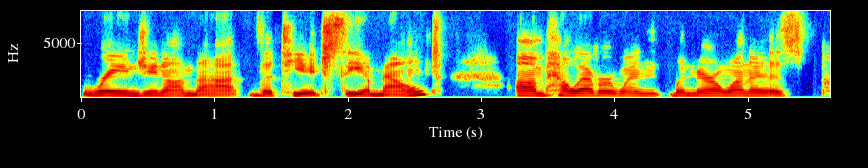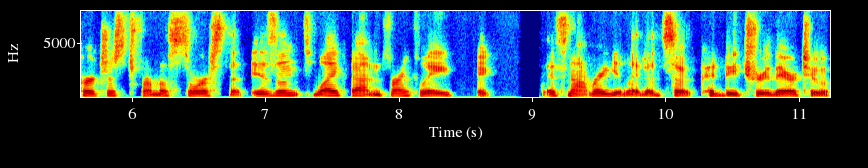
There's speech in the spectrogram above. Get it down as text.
ranging on that the THC amount. Um, however, when when marijuana is purchased from a source that isn't like that, and frankly, it, it's not regulated, so it could be true there too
